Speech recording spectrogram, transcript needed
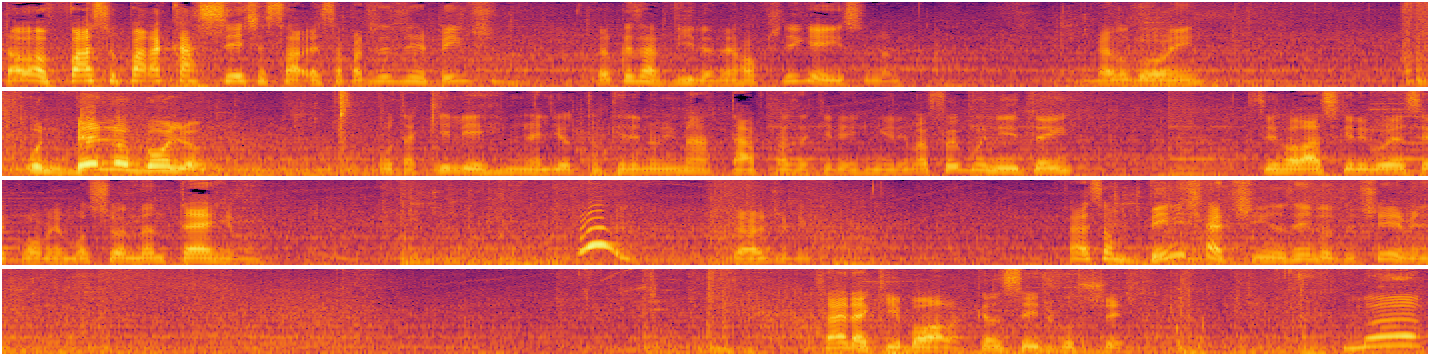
Tava fácil para cacete essa, essa partida, de repente, deu coisa vida, né? Rocket League é isso, mano. Um belo gol, hein? Um belo golo. Puta, aquele errinho ali, eu tô querendo me matar por causa daquele errinho ali. Mas foi bonito, hein? Se rolasse aquele gol ia ser como? Emocionantérrimo. Uh! Pior de mim. Caras são bem chatinhos, hein, do outro time? Sai daqui, bola. Cansei de você. Não!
